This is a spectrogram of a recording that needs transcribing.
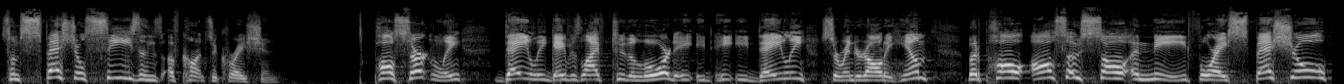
some special seasons of consecration. Paul certainly daily gave his life to the Lord, he, he, he daily surrendered all to Him. But Paul also saw a need for a special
